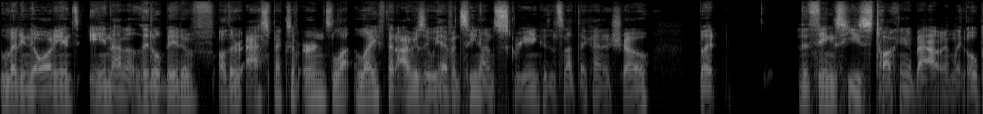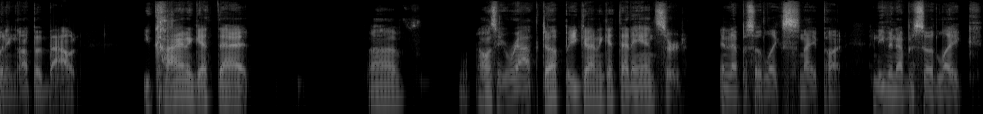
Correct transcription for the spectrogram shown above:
letting the audience in on a little bit of other aspects of Earn's life that obviously we haven't seen on screen because it's not that kind of show. But the things he's talking about and like opening up about, you kind of get that. Uh, I won't say wrapped up, but you kind of get that answered in an episode like Snipe Hunt, and even episode like,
